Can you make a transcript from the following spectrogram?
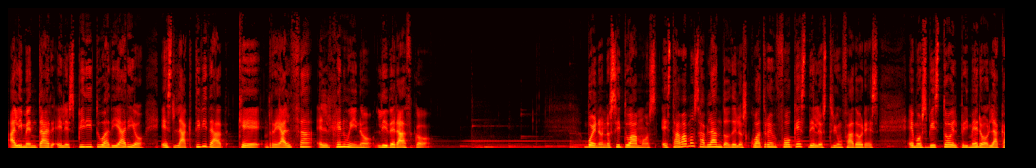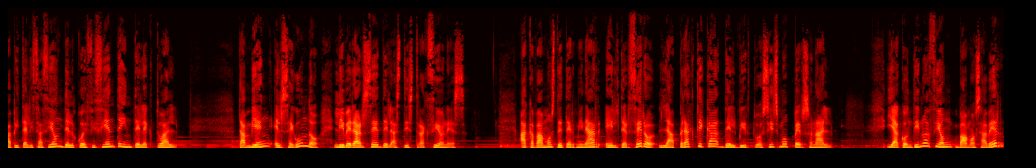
Alimentar el espíritu a diario es la actividad que realza el genuino liderazgo. Bueno, nos situamos. Estábamos hablando de los cuatro enfoques de los triunfadores. Hemos visto el primero, la capitalización del coeficiente intelectual. También el segundo, liberarse de las distracciones. Acabamos de terminar el tercero, la práctica del virtuosismo personal. Y a continuación vamos a ver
